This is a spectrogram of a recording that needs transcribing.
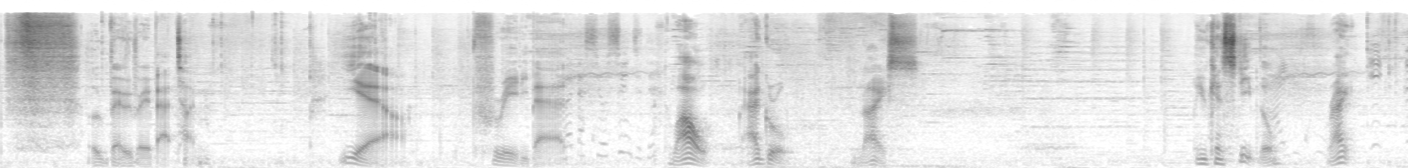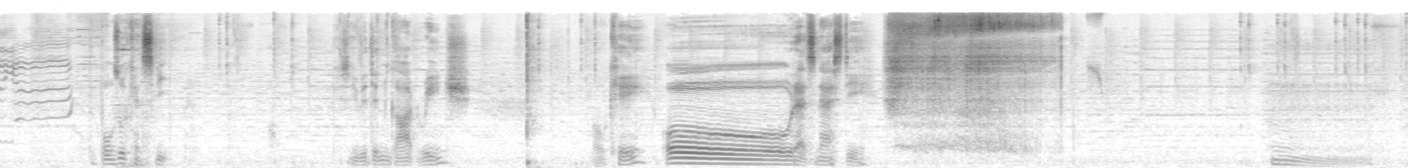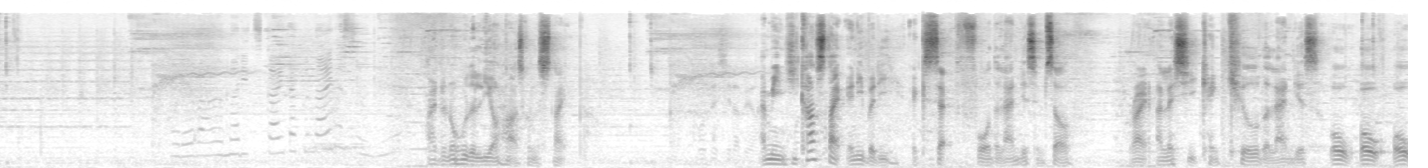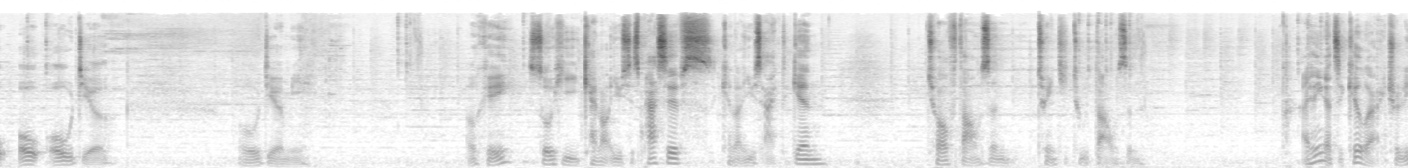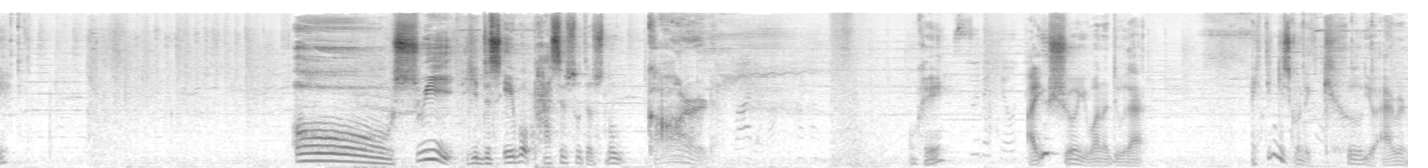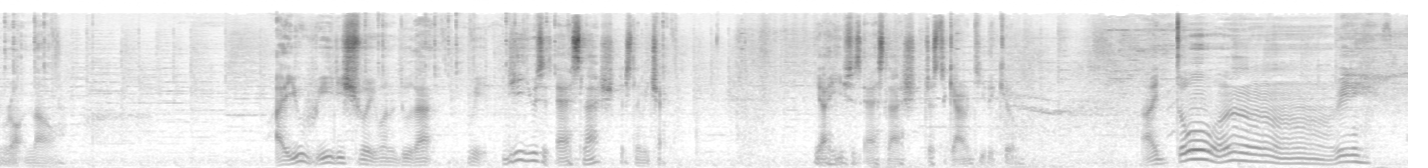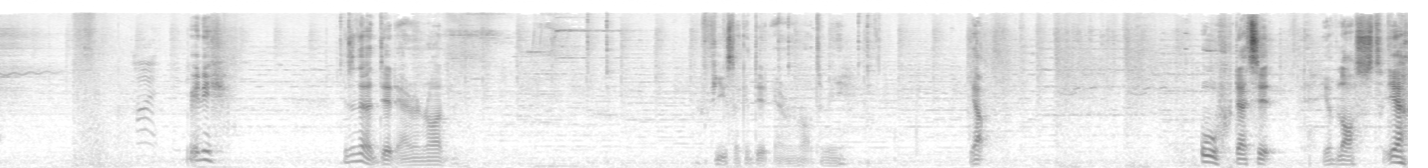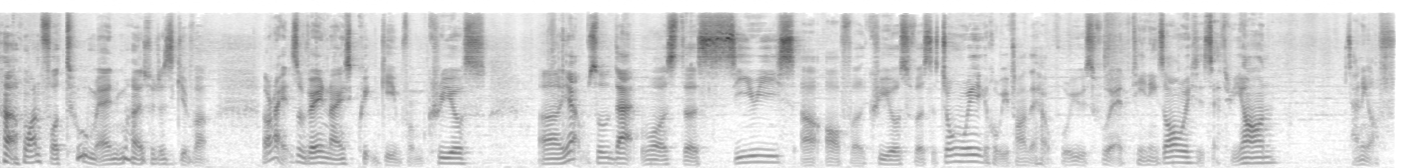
A very, very bad time. Yeah, pretty bad. Wow, aggro. Nice. You can sleep though, right? The Bozo can sleep. Is he within guard range? Okay. Oh, that's nasty. Hmm. I don't know who the Leonhardt is going to snipe. I mean, he can't snipe anybody except for the Landius himself, right? Unless he can kill the Landius. Oh, oh, oh, oh, oh dear. Oh dear me. Okay, so he cannot use his passives, cannot use act again. 12,000, 22,000. I think that's a kill actually. Oh, sweet. He disabled passive so there's no guard. Okay. Are you sure you want to do that? I think he's going to kill your Iron Rod now. Are you really sure you want to do that? Wait, did he use his air slash? Just let me check. Yeah, he uses air slash just to guarantee the kill. I don't uh, really, really. Isn't that a dead Iron Rod? It feels like a dead Iron Rod to me. Yep. Oh, that's it. You've lost. Yeah, one for two, man. You might as well just give up. Alright, so very nice quick game from Krios. Uh, yeah, so that was the series uh, of uh, Krios versus Zhongwei. Hope you found that helpful, useful, entertaining as always. It's Xethrion, signing off.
